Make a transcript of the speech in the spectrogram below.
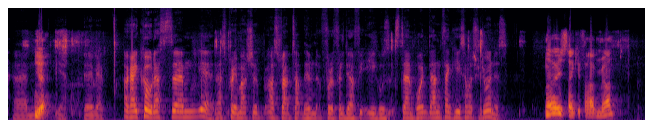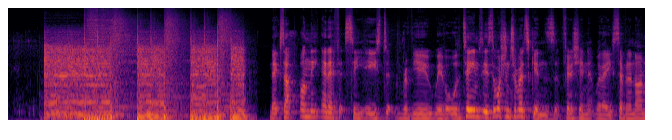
um, yeah, yeah. There we go. Okay, cool. That's um, yeah, that's pretty much us wrapped up then for a Philadelphia Eagles standpoint. Dan, thank you so much for joining us. No worries. Thank you for having me on. Next up on the NFC East review with all the teams is the Washington Redskins, finishing with a seven and nine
